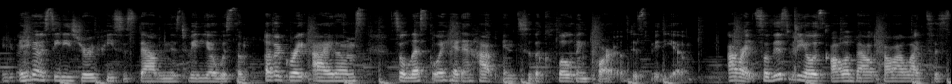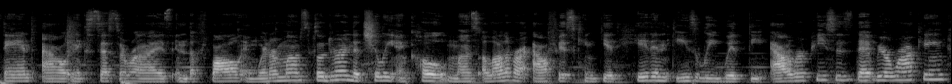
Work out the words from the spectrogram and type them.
And you're gonna see these jewelry pieces styled in this video with some other great items. So let's go ahead and hop into the clothing part of this video. All right, so this video is all about how I like to stand out and accessorize in the fall and winter months. So during the chilly and cold months, a lot of our outfits can get hidden easily with the outerwear pieces that we're rocking.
